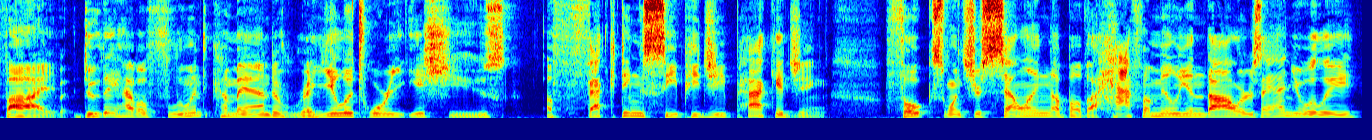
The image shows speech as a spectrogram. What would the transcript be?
Five, do they have a fluent command of regulatory issues affecting CPG packaging? Folks, once you're selling above a half a million dollars annually,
